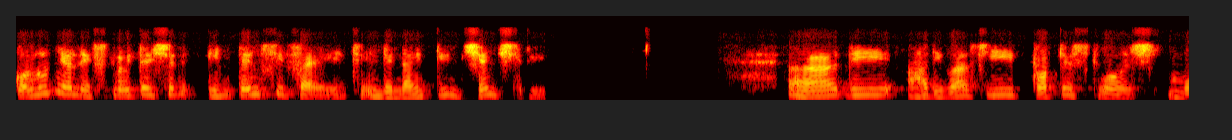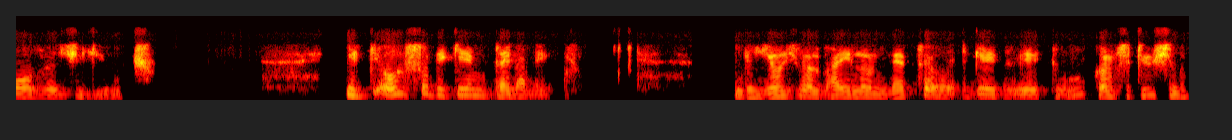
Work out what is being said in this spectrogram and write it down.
colonial exploitation intensified in the 19th century, uh, the Adivasi protest was more resolute. It also became dynamic. The usual violent method gave way to constitutional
